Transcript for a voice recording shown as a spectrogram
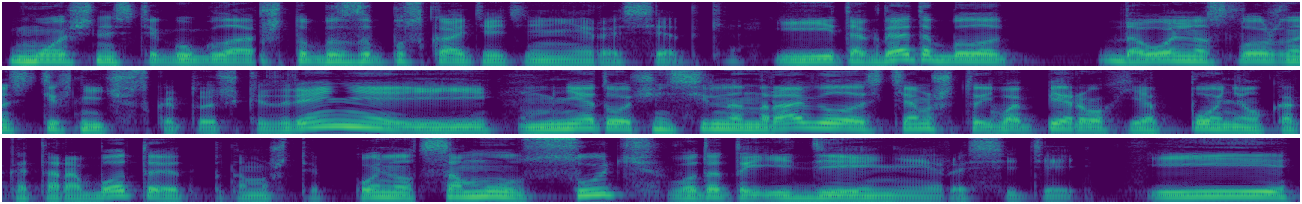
мощности Google, чтобы запускать эти нейросетки. И тогда это было довольно сложно с технической точки зрения, и мне это очень сильно нравилось тем, что, во-первых, я понял, как это работает, потому что я понял саму суть вот этой идеи нейросетей. И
